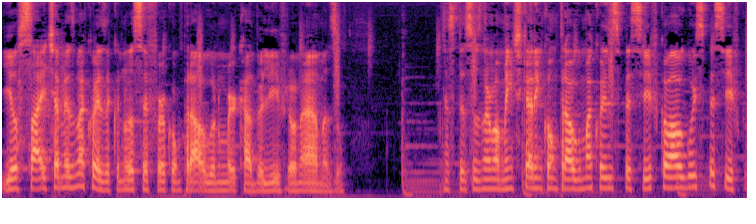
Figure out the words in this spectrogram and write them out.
E o site é a mesma coisa, quando você for comprar algo no Mercado Livre ou na Amazon as pessoas normalmente querem comprar alguma coisa específica ou algo específico.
